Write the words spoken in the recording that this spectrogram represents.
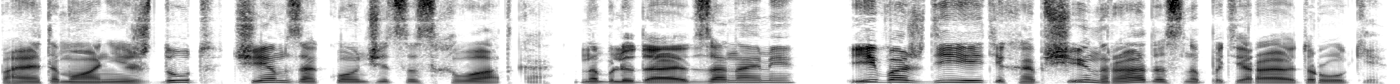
Поэтому они ждут, чем закончится схватка, наблюдают за нами, и вожди этих общин радостно потирают руки.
